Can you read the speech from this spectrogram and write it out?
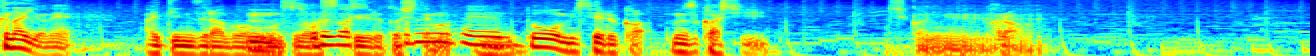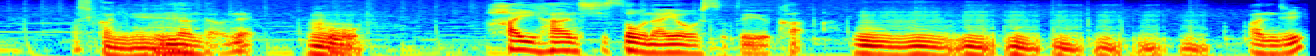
くないよね。IT's ラボうん、もそのスクールとしても、それをね、うんどう見せるか難しい。確かにね。から。確かにね。なんだろうね。うん。こう、廃反しそうな要素というか、うんうんうんうんうんうんうん感じ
